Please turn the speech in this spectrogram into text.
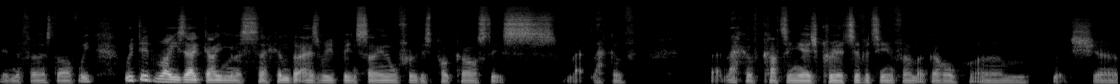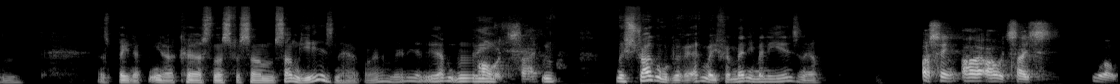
in the first half, we we did raise our game in a second, but as we've been saying all through this podcast, it's that lack of that lack of cutting edge creativity in front of goal, um, which um, has been a you know a curse on us for some some years now. Graham, really, we haven't really. I would say. We've, we've struggled with it, haven't we, for many many years now? I think I, I would say, well,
